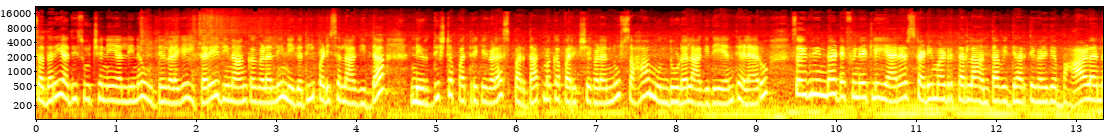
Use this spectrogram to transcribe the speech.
ಸದರಿ ಅಧಿಸೂಚನೆಯಲ್ಲಿನ ಹುದ್ದೆಗಳಿಗೆ ಇತರೆ ದಿನಾಂಕಗಳಲ್ಲಿ ನಿಗದಿಪಡಿಸಲಾಗಿದ್ದ ನಿರ್ದಿಷ್ಟ ಪತ್ರಿಕೆಗಳ ಸ್ಪರ್ಧಾತ್ಮಕ ಪರೀಕ್ಷೆಗಳನ್ನು ಸಹ ಮುಂದೂಡಲಾಗಿದೆ ಅಂತ ಹೇಳ್ಯಾರು. ಸೊ, ಇದರಿಂದ ಡೆಫಿನೆಟ್ಲಿ ಯಾರ್ಯಾರು ಸ್ಟಡಿ ಮಾಡಿರ್ತಾರಲ್ಲ ಅಂಥ ವಿದ್ಯಾರ್ಥಿಗಳಿಗೆ ಬಹಳನ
